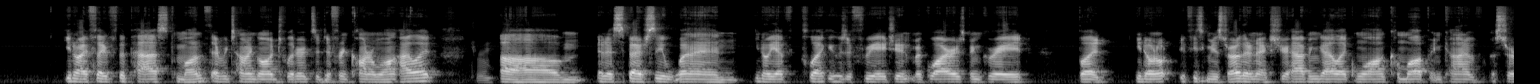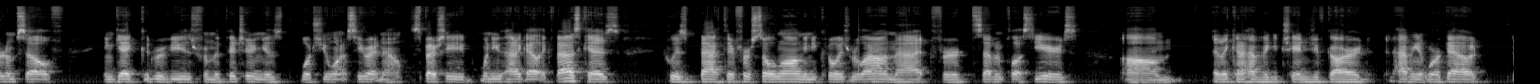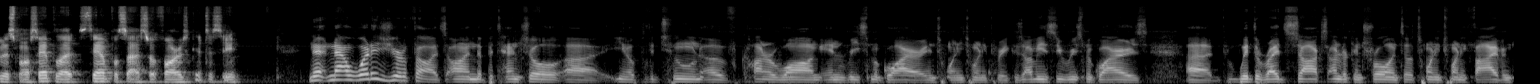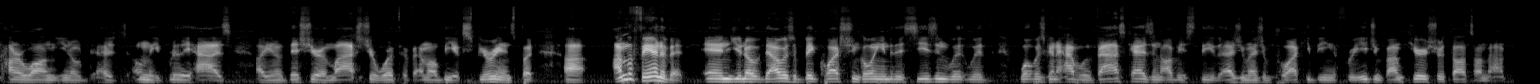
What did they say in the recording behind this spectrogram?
you know, I feel like for the past month, every time I go on Twitter, it's a different Connor Wong highlight. True. Um, and especially when, you know, you have Plawecki, who's a free agent. McGuire has been great. But, you know, if he's going to starter there next year, having a guy like Wong come up and kind of assert himself and get good reviews from the pitching is what you want to see right now, especially when you had a guy like Vasquez who was back there for so long and you could always rely on that for seven plus years. Um, and then kind of having a change of guard and having it work out in a small sample sample size so far is good to see. Now, now, what is your thoughts on the potential, uh, you know, platoon of Connor Wong and Reese McGuire in 2023? Because obviously Reese McGuire is uh, with the Red Sox under control until 2025, and Connor Wong, you know, has only really has, uh, you know, this year and last year worth of MLB experience. But uh, I'm a fan of it. And, you know, that was a big question going into this season with, with what was going to happen with Vasquez. And obviously, as you mentioned, Plawecki being a free agent. But I'm curious your thoughts on that.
